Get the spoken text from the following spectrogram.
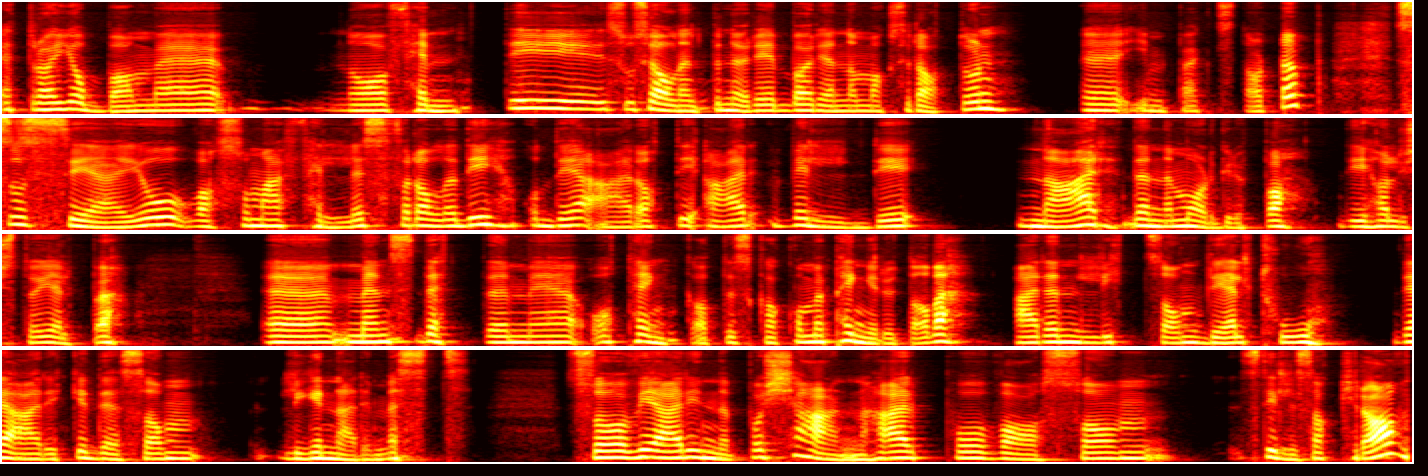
etter å ha jobba med nå 50 sosiale entreprenører bare gjennom akseleratoren, eh, Impact Startup, så ser jeg jo hva som er felles for alle de, og det er at de er veldig nær denne målgruppa de har lyst til å hjelpe. Eh, mens dette med å tenke at det skal komme penger ut av det, er en litt sånn del to. Det er ikke det som ligger nærmest. Så vi er inne på kjernen her på hva som stilles av krav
